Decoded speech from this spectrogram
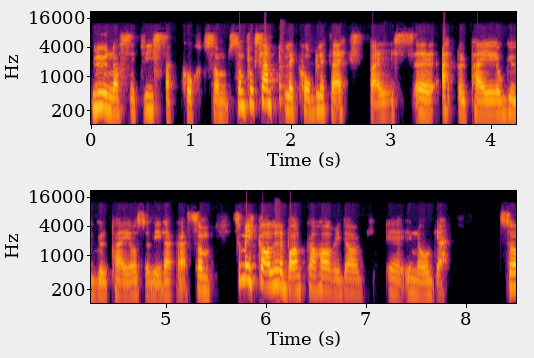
Luna sitt visakort, som, som f.eks. er koblet til Xpace, eh, Apple Pay og Google Pay osv., som, som ikke alle banker har i dag eh, i Norge. Så,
